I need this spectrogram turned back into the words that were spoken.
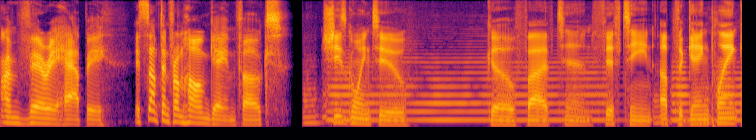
I'm very happy. It's something from home game, folks. She's going to go 5, 10, 15 up the gangplank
